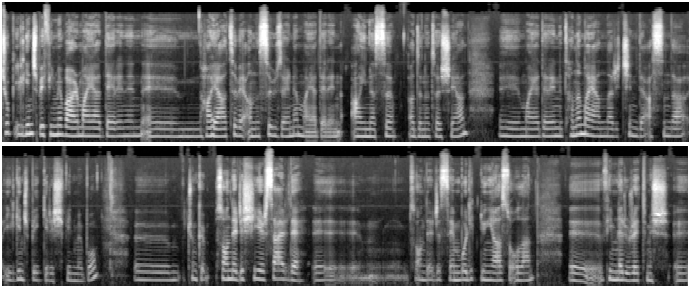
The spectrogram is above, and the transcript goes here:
çok ilginç bir filmi var Maya Deren'in e, hayatı ve anısı üzerine Maya Deren'in aynası adını taşıyan E, Maya Deren'i tanımayanlar için de aslında ilginç bir giriş filmi bu. E, çünkü son derece şiirsel de e, son derece sembolik dünyası olan e, filmler üretmiş e,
